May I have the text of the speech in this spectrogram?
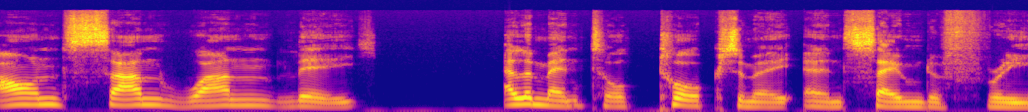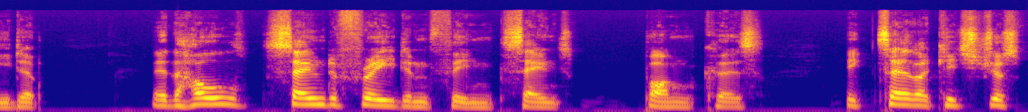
On San Wan Lee, Elemental, Talk to Me, and Sound of Freedom. Now, the whole Sound of Freedom thing sounds bonkers. It sounds like it's just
